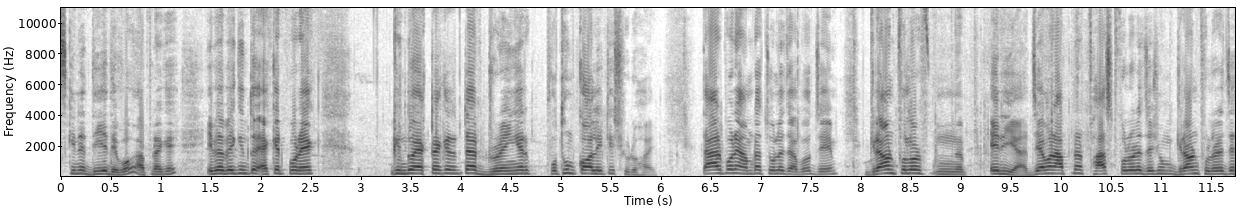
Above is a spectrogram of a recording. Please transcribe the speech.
স্ক্রিনে দিয়ে দেবো আপনাকে। এভাবে কিন্তু একের পর এক, কিন্তু একটা একটা ড্রয়িংয়ের প্রথম কোয়ালিটি শুরু হয়। তারপরে আমরা চলে যাব যে গ্রাউন্ড ফ্লোর এরিয়া যেমন আপনার ফার্স্ট ফ্লোরে যে গ্রাউন্ড ফ্লোরে যে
